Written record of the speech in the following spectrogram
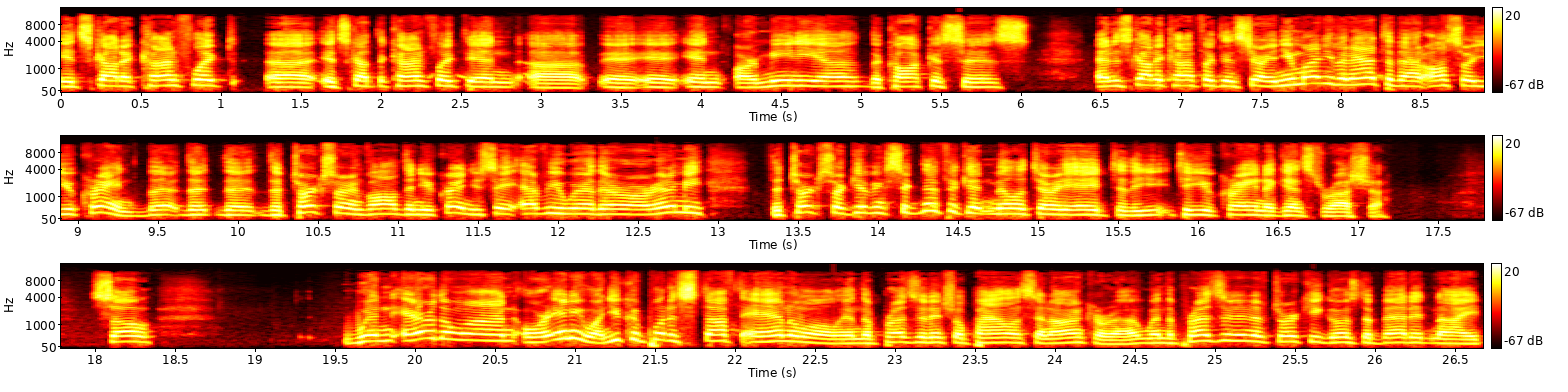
It's got a conflict. Uh, it's got the conflict in uh, in Armenia, the Caucasus, and it's got a conflict in Syria. And you might even add to that also Ukraine. The the the, the Turks are involved in Ukraine. You say everywhere there are enemy the Turks are giving significant military aid to the to Ukraine against Russia. So when Erdogan or anyone, you could put a stuffed animal in the presidential palace in Ankara. When the president of Turkey goes to bed at night,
